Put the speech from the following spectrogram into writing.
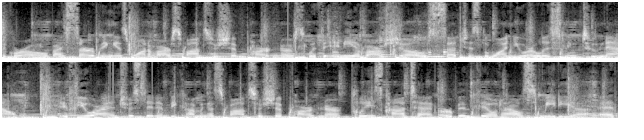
to grow by serving as one of our sponsorship partners with any of our shows, such as the one you are listening to now. If you are interested in becoming a sponsorship partner, please contact Urban Fieldhouse Media at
